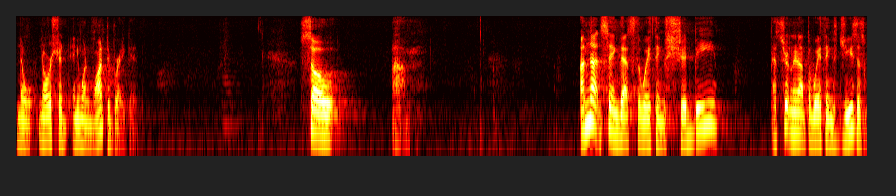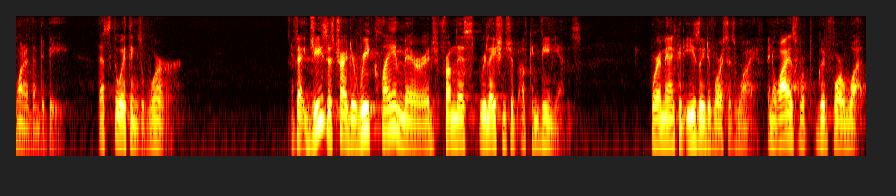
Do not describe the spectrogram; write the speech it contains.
no, nor should anyone want to break it. So, um, I'm not saying that's the way things should be. That's certainly not the way things Jesus wanted them to be. That's the way things were. In fact, Jesus tried to reclaim marriage from this relationship of convenience, where a man could easily divorce his wife. And wives were good for what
